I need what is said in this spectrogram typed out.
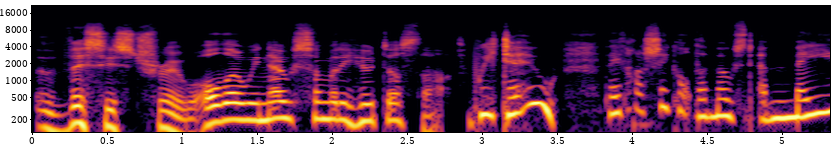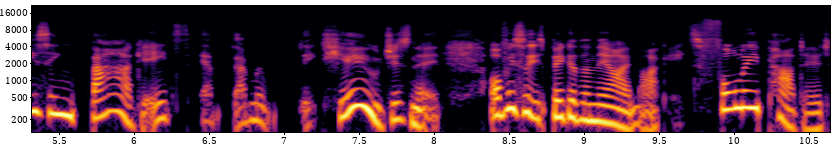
This is true, although we know somebody who does that. We do. They've actually got the most amazing bag. It's, I mean, it's huge, isn't it? Obviously, it's bigger than the iMac. It's fully padded.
